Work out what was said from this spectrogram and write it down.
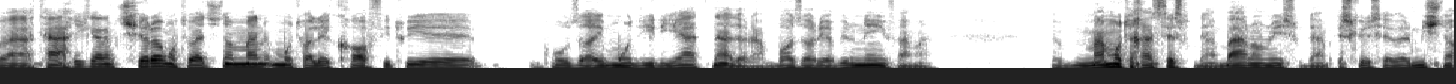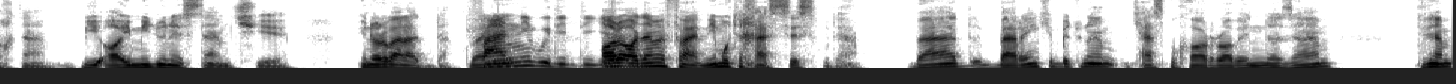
و تحقیق کردم چرا متوجه شدم من مطالعه کافی توی حوزه های مدیریت ندارم. بازاریابی رو نمی‌فهمم. من متخصص بودم برنامه‌نویس بودم SQL Server میشناختم BI می‌دونستم چیه. اینا رو بلد بودم. فنی بودید دیگه. آره آدم فنی متخصص بودم. بعد برای اینکه بتونم کسب و کار را بندازم دیدم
